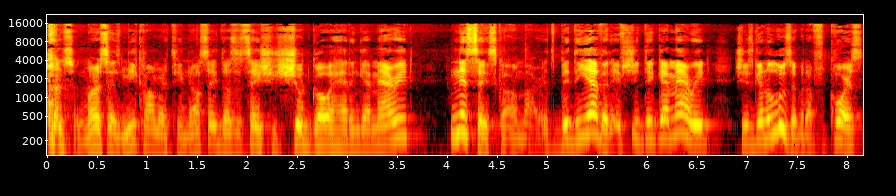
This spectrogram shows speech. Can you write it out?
so Gemara says Mikamar Tinase. Does it say she should go ahead and get married? Ka'amar. It's bidiyevit. If she did get married, she's going to lose it. But of course,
